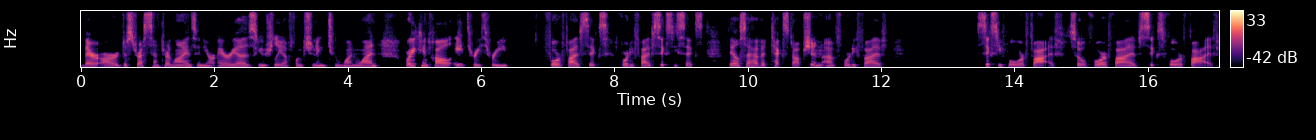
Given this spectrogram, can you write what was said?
there are distress center lines in your areas, usually a functioning 211, or you can call 833 456 4566. They also have a text option of 45 645. So 45645.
